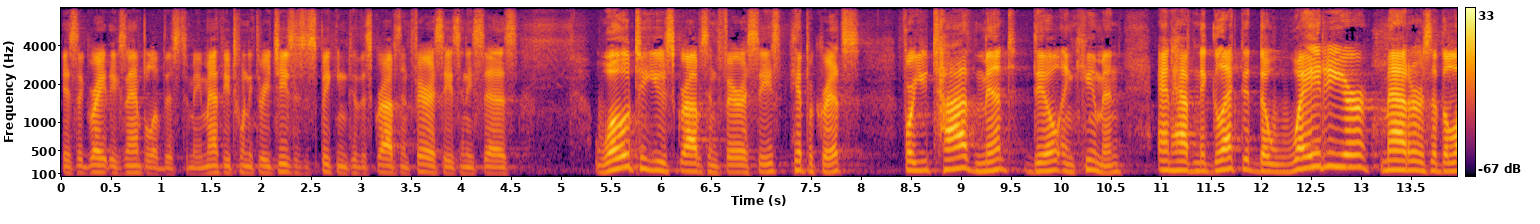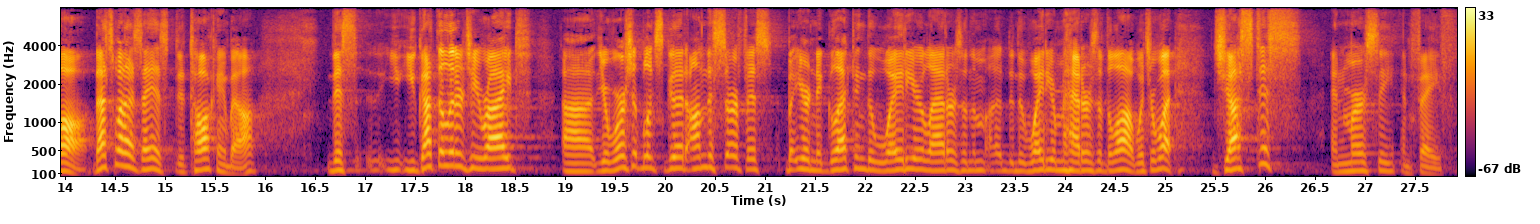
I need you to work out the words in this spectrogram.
is a great example of this to me. Matthew 23, Jesus is speaking to the scribes and Pharisees, and he says, Woe to you, scribes and Pharisees, hypocrites, for you tithe mint, dill, and cumin, and have neglected the weightier matters of the law. That's what Isaiah is talking about. This, you, you got the liturgy right. Uh, your worship looks good on the surface, but you're neglecting the weightier ladders of the, the weightier matters of the law, which are what? Justice and mercy and faith.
